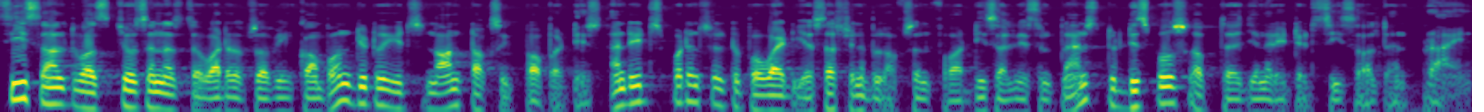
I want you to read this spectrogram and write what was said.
Sea salt was chosen as the water absorbing compound due to its non toxic properties and its potential to provide a sustainable option for desalination plants to dispose of the generated sea salt and brine.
